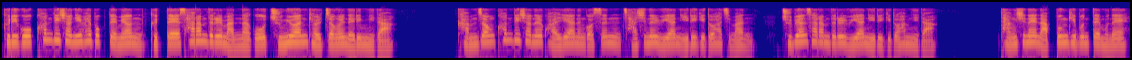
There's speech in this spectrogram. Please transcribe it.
그리고 컨디션이 회복되면 그때 사람들을 만나고 중요한 결정을 내립니다. 감정 컨디션을 관리하는 것은 자신을 위한 일이기도 하지만 주변 사람들을 위한 일이기도 합니다. 당신의 나쁜 기분 때문에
